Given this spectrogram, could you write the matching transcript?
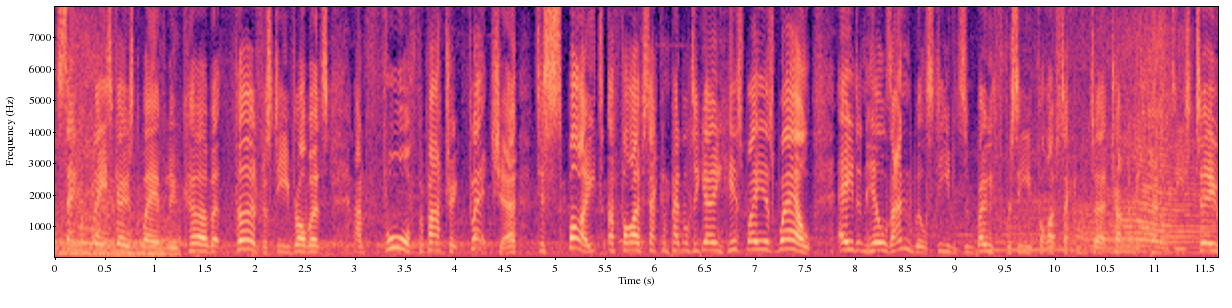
Second place goes the way of Luke Herbert, third for Steve Roberts, and fourth for Patrick Fletcher, despite a five second penalty going his way as well. Aidan Hills and Will Stevenson both received five second uh, track limit penalties too,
